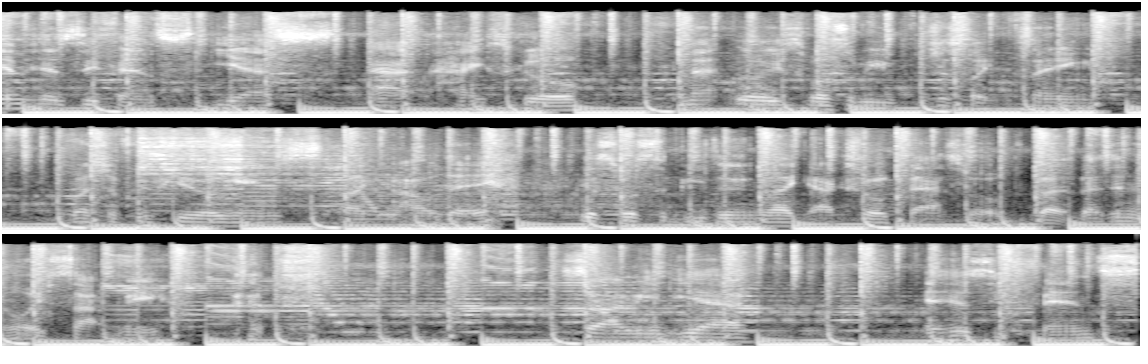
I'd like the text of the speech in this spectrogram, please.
in his defense, yes, at high school, that really supposed to be just like computer games like all day. You're supposed to be doing like actual classwork, but that didn't really stop me. so I mean, yeah, in his defense,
